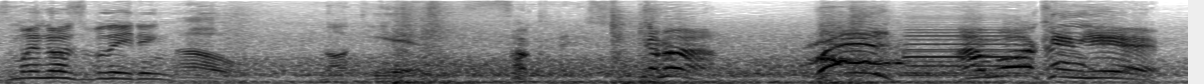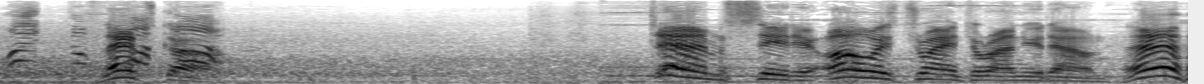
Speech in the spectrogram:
Is my nose bleeding? No, not yet. Fuck this. Come on! Wait! I'm walking here! Let's go! up! Damn city, always trying to run you down, huh?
